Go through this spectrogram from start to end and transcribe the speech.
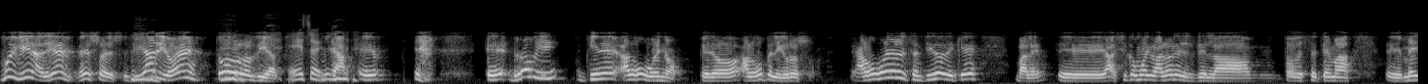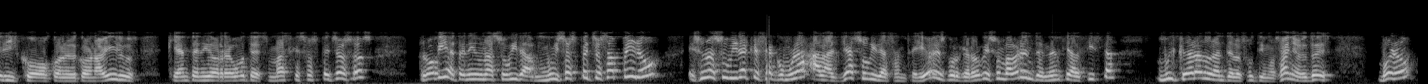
Muy bien, Adrián, eso es, diario, ¿eh? Todos los días. Eso es. Mira, eh, eh, Robbie tiene algo bueno, pero algo peligroso. Algo bueno en el sentido de que, vale, eh, así como hay valores de la, todo este tema eh, médico con el coronavirus que han tenido rebotes más que sospechosos, Robbie ha tenido una subida muy sospechosa, pero es una subida que se acumula a las ya subidas anteriores, porque Robbie es un valor en tendencia alcista muy clara durante los últimos años. Entonces, bueno,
